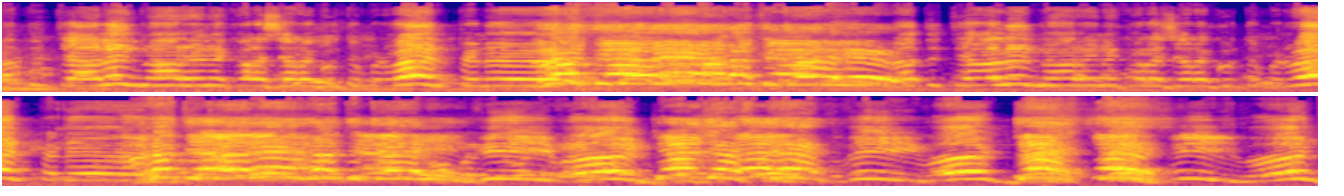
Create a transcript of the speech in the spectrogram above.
రద్దు చేయాలి. నారాయణ కళాశాల గుర్తింపు వెంటనే రద్దు చేయాలి, రద్దు చేయాలి. రద్దు చేయాలి నారాయణ కళాశాల గుర్తింపు వెంటనే రద్దు చేయాలి, రద్దు చేయాలి. We want Justice. We want Justice. We want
